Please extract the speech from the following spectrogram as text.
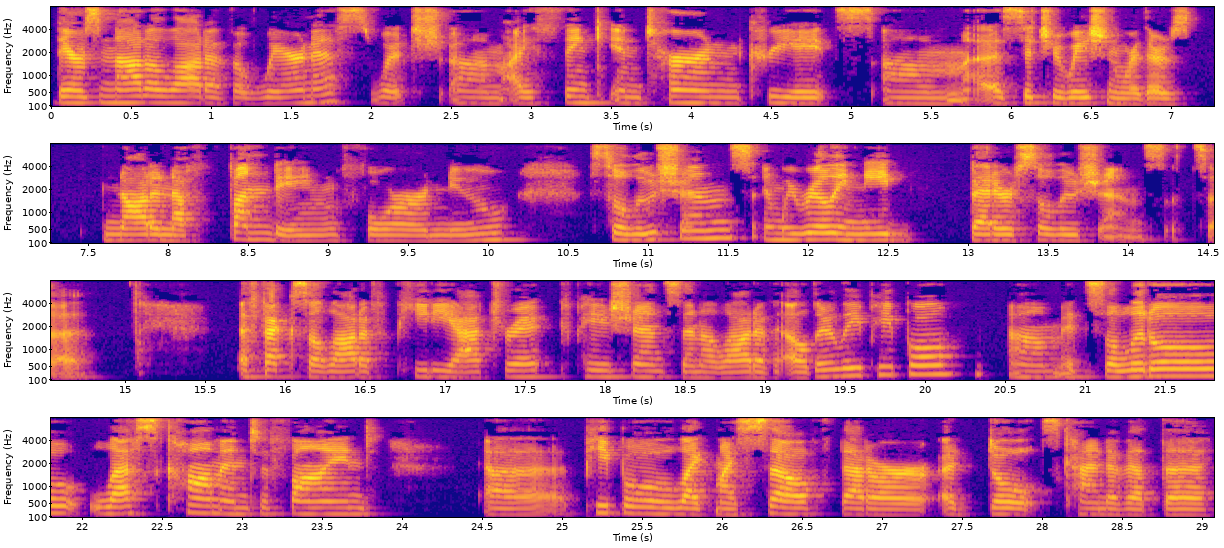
there's not a lot of awareness, which um, I think in turn creates um, a situation where there's not enough funding for new solutions, and we really need better solutions. It's a affects a lot of pediatric patients and a lot of elderly people. Um, it's a little less common to find uh, people like myself that are adults, kind of at the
